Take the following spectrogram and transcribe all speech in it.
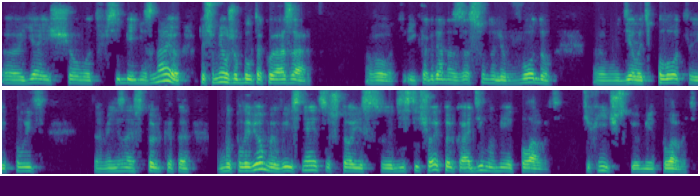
я еще вот в себе не знаю. То есть у меня уже был такой азарт. Вот. И когда нас засунули в воду, э, делать плот и плыть, там, я не знаю, столько-то, мы плывем, и выясняется, что из 10 человек только один умеет плавать, технически умеет плавать.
